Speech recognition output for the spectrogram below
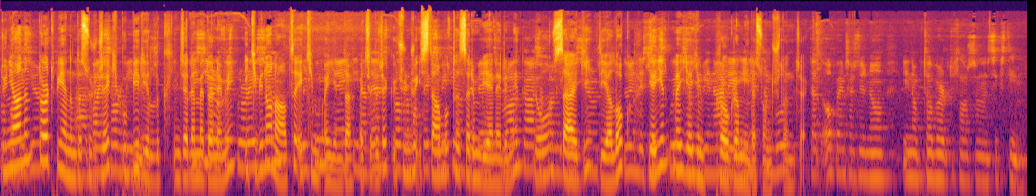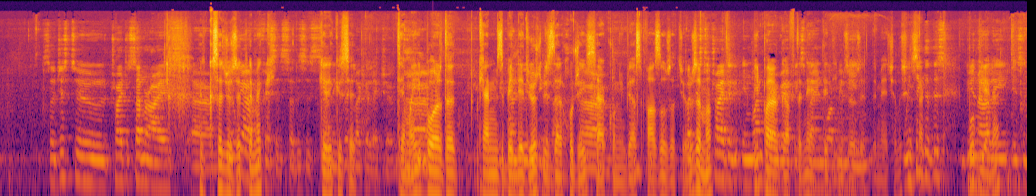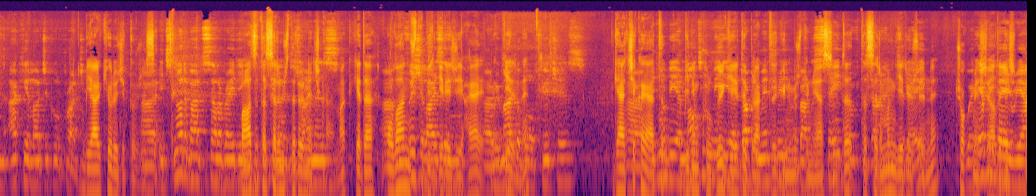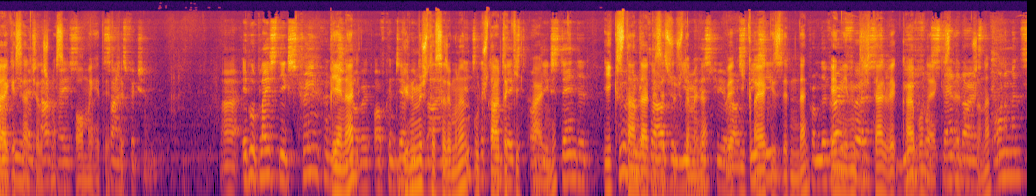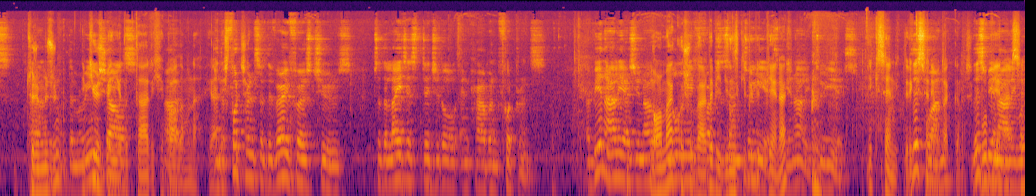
Dünyanın dört bir yanında sürecek bu bir yıllık inceleme dönemi 2016 Ekim ayı ayında açılacak 3. İstanbul Tasarım Bienalinin yoğun sergi, diyalog, yayın ve yayın programıyla sonuçlanacak. Uh, kısaca özetlemek gerekirse temayı. Bu arada kendimizi belli ediyoruz. Bizler hocayız. her konuyu biraz fazla uzatıyoruz ama bir paragrafta ne dediğimizi özetlemeye çalışırsak bu Bienal bir arkeoloji projesi. Uh, Bazı tasarımcıları öne çıkarmak ya da olağanüstü bir geleceği hayal etmek yerine gerçek uh, hayatın bilim kurguyu geride bıraktığı günümüz dünyasında tasarımın yeri üzerine çok mecralı bir belgesel çalışması olmayı hedefliyor. Uh, Bienal, günümüz tasarımının uçlardaki halini, ilk standartize süslemeler ve ilk ayak izlerinden en yeni dijital ve karbon ayak izlerine uzanan türümüzün 200 bin yıllık tarihi uh, bağlamına yerleştirecek. Normal koşullarda bildiğiniz gibi bir Bienal iki seneliktir, iki sene odaklanır. Bu Bienal ise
